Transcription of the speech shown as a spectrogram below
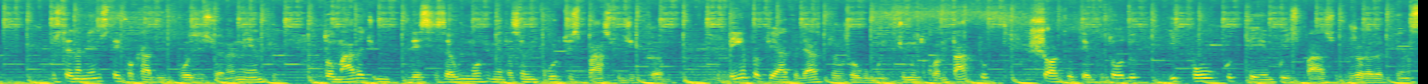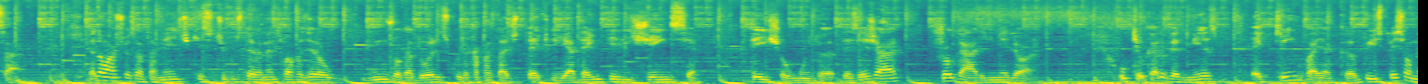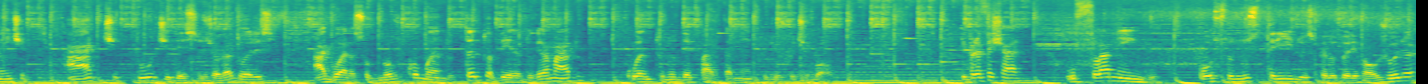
os treinamentos têm focado em posicionamento, tomada de decisão e movimentação em curto espaço de campo. Bem apropriado, aliás, para um jogo de muito contato, choque o tempo todo e pouco tempo e espaço para o jogador pensar. Eu não acho exatamente que esse tipo de treinamento vai fazer alguns jogadores cuja capacidade técnica e até inteligência deixam muito a desejar jogarem melhor. O que eu quero ver mesmo é quem vai a campo e especialmente a atitude desses jogadores agora sob novo comando, tanto à beira do gramado quanto no departamento de futebol. E para fechar, o Flamengo, posto nos trilhos pelo Dorival Júnior,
